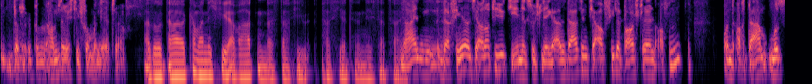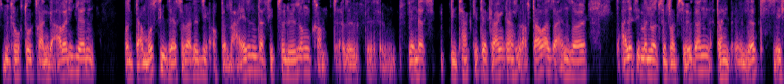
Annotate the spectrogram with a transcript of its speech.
Das haben Sie richtig formuliert, ja. Also da kann man nicht viel erwarten, dass da viel passiert in nächster Zeit. Nein, da fehlen uns ja auch noch die Hygienezuschläge. Also da sind ja auch viele Baustellen offen. Und auch da muss mit Hochdruck dran gearbeitet werden. Und da muss die Selbstverwaltung sich auch beweisen, dass sie zur Lösung kommt. Also wenn das die Taktik der Krankenkassen auf Dauer sein soll, alles immer nur zu verzögern, dann wird sich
